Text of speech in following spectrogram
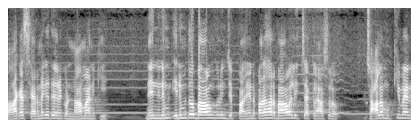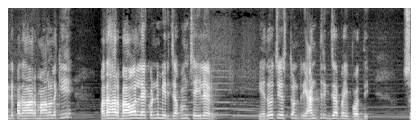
బాగా శరణగతి అనుకోండి నామానికి. నేను ఎనిమిదో భావం గురించి చెప్పాను నేను పదహారు భావాలు ఇచ్చా క్లాసులో. చాలా ముఖ్యమైనది పదహారు మాలలకి. పదహారు భావాలు లేకుండా మీరు జపం చేయలేరు. ఏదో చేస్తుంటారు యాంత్రిక జపం అయిపోద్ది. సో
